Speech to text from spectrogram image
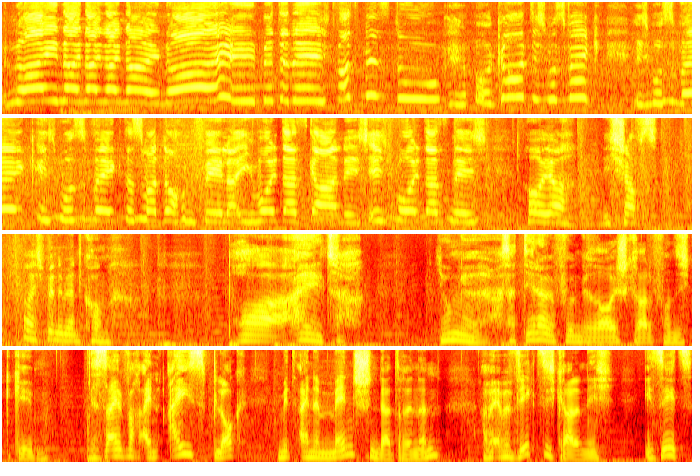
Nein, nein, nein, nein, nein, nein! Nein, bitte nicht. Was bist du? Oh Gott, ich muss weg. Ich muss weg. Ich muss weg. Das war doch ein Fehler. Ich wollte das gar nicht. Ich wollte das nicht. Oh ja, ich schaff's. Oh, ich bin ihm entkommen. Boah, Alter. Junge, was hat der da für ein Geräusch gerade von sich gegeben? Das ist einfach ein Eisblock mit einem Menschen da drinnen. Aber er bewegt sich gerade nicht. Ihr seht's,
